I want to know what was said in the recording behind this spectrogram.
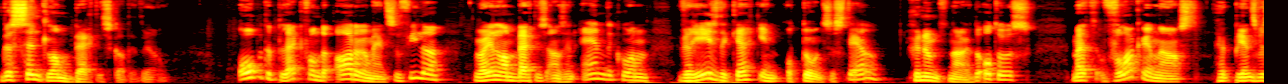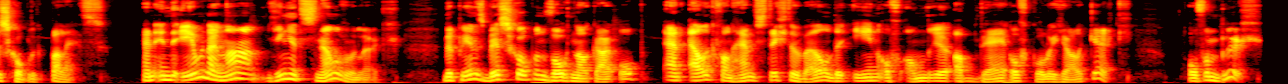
de Sint-Lambertus-kathedraal. Op de plek van de oude Romeinse villa waarin Lambertus aan zijn einde kwam, verrees de kerk in Ottoonse stijl, genoemd naar de Otto's, met vlak ernaast het prinsbisschoppelijk paleis. En in de eeuwen daarna ging het snel voor Luik. De prinsbisschoppen volgden elkaar op en elk van hen stichtte wel de een of andere abdij of collegiale kerk. Of een brug.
